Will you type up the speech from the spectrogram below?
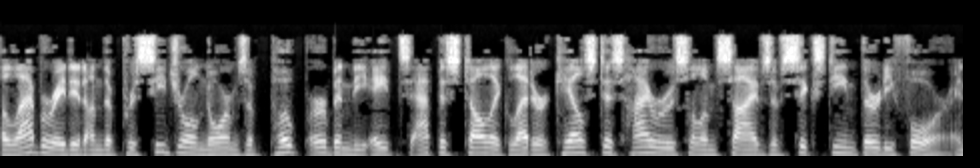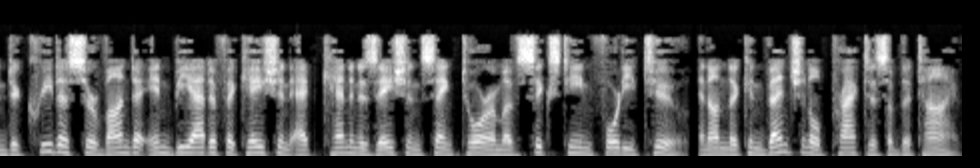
elaborated on the procedural norms of Pope Urban VIII's apostolic letter Caelestis Hierusalem Cives of 1634 and Decreta Servanda in Beatification et Canonization Sanctorum of 1642, and on the conventional practice of the time.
